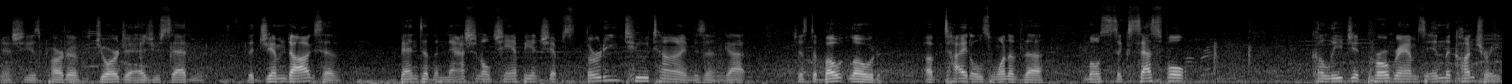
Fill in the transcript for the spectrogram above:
Yeah, she is part of Georgia, as you said. And the Gym Dogs have been to the national championships 32 times and got just a boatload of titles, one of the most successful collegiate programs in the country.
